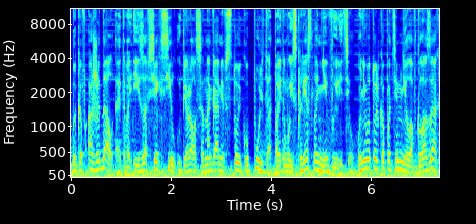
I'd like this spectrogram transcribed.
Быков ожидал этого и изо всех сил упирался ногами в стойку пульта, поэтому из кресла не вылетел. У него только потемнело в глазах,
